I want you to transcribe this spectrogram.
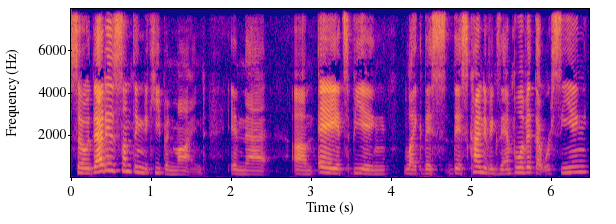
so that is something to keep in mind in that um, a it's being like this this kind of example of it that we're seeing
